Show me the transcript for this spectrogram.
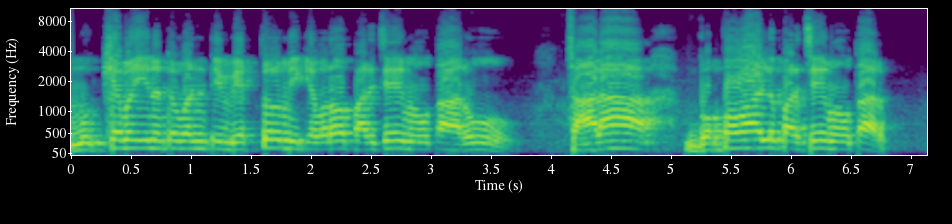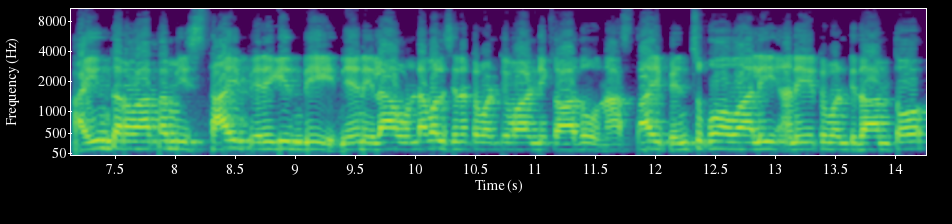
ముఖ్యమైనటువంటి వ్యక్తులు మీకు ఎవరో పరిచయం అవుతారు. చాలా గొప్పవాళ్ళు పరిచయం అవుతారు. అయిన తర్వాత మీ స్థాయి పెరిగింది. నేను ఇలా ఉండవలసినటువంటి వాడిని కాదు. నా స్థాయి పెంచుకోవాలి అనేటువంటి దాంతో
